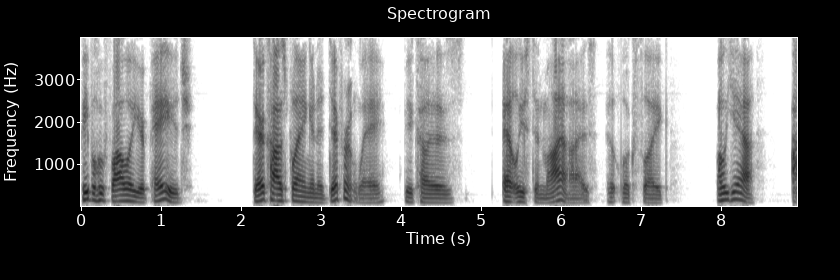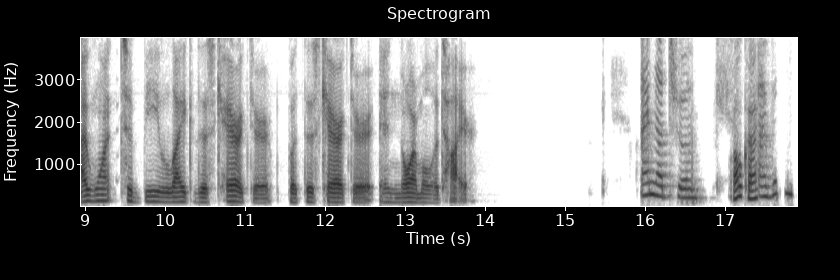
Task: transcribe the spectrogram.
people who follow your page they're cosplaying in a different way because at least in my eyes it looks like oh yeah i want to be like this character but this character in normal attire. I'm not sure. Okay. I wouldn't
